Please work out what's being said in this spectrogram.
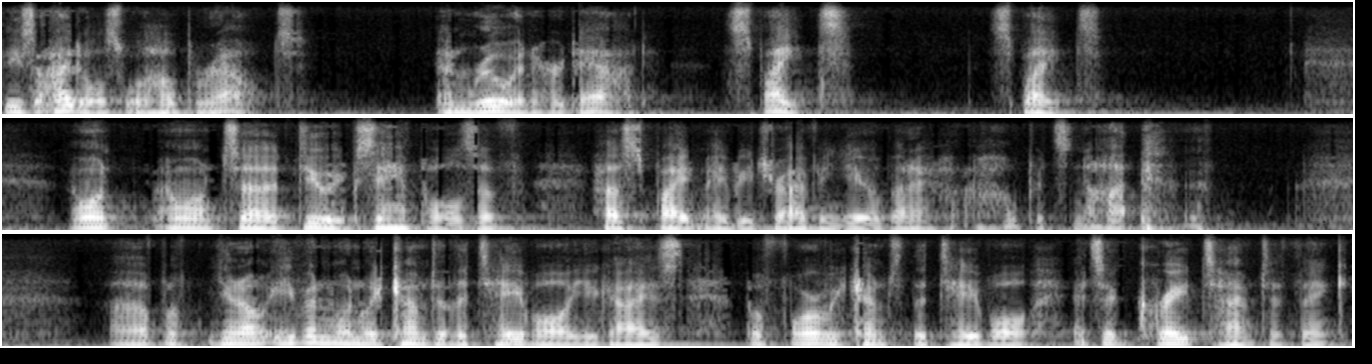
these idols will help her out and ruin her dad. Spite. Spite. I won't, I won't uh, do examples of how spite may be driving you, but I, I hope it's not. uh, but, you know, even when we come to the table, you guys, before we come to the table, it's a great time to think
